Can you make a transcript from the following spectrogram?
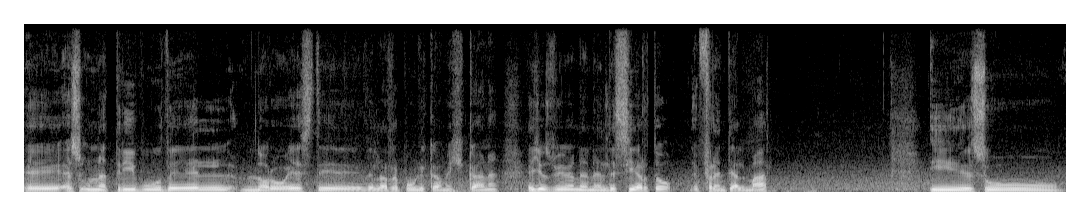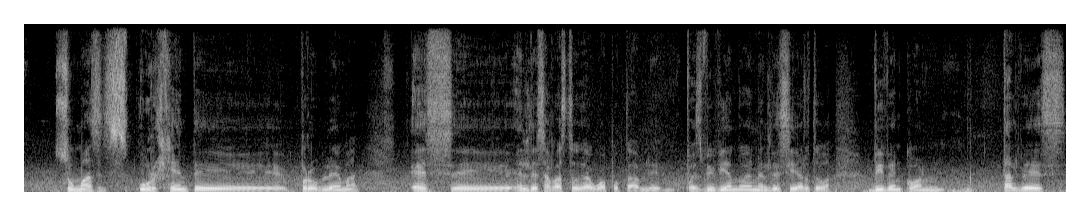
Eh, es una tribu del noroeste de la República Mexicana. Ellos viven en el desierto, frente al mar. Y su, más urgente problema es eh, el desabasto de agua potable. Pues viviendo en el desierto, viven con tal vez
